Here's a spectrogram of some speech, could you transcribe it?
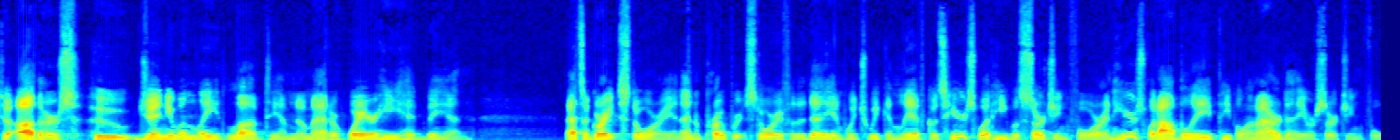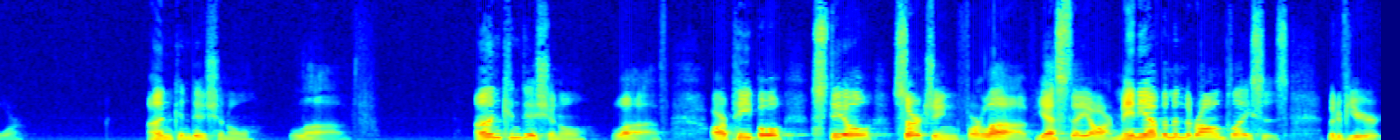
to others who genuinely loved him no matter where he had been. That's a great story and an appropriate story for the day in which we can live because here's what he was searching for, and here's what I believe people in our day are searching for unconditional love. Unconditional love. Are people still searching for love? Yes, they are. Many of them in the wrong places. But if you're,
